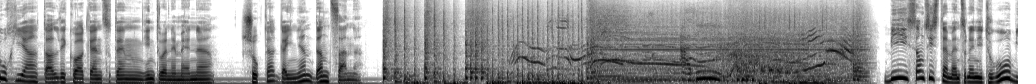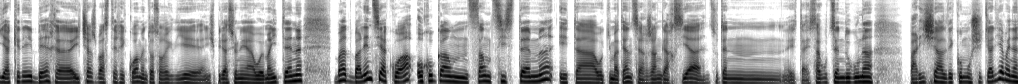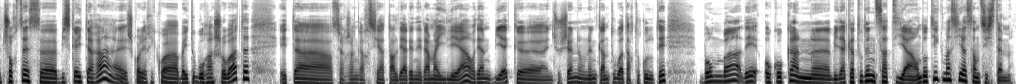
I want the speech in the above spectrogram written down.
Iturria taldekoak entzuten gintuen hemen, soka gainean dantzan. Bi sound system entzunen ditugu, biak ere ber uh, itxas bazterrekoa, mentoaz horrek die inspirazionea hau emaiten. Bat Balentziakoa, okokan sound system eta hauekin batean Serjan Garcia entzuten eta ezagutzen duguna Parisa aldeko musikaria, baina txortzez uh, bizkaitara, eskoalerikoa baitu burraso bat, eta Serjan Garcia taldearen eramailea, ordean biek, uh, entxusen, unen kantu bat hartuko dute, bomba de okokan uh, bilakatu den zatia, ondotik mazia sound system.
